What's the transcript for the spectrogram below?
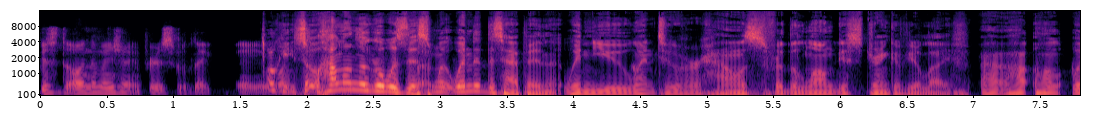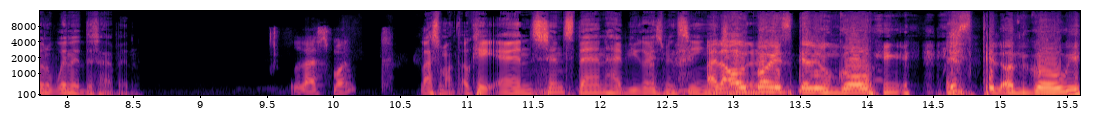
gusto ko naman siya i-pursue. Like, Okay, so how long ago was this? When, when did this happen? When you went to her house for the longest drink of your life? Uh, how, how, when, when did this happen? Last month? Last month. Okay, and since then, have you guys been seeing other? ko is still ongoing. It's still ongoing.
